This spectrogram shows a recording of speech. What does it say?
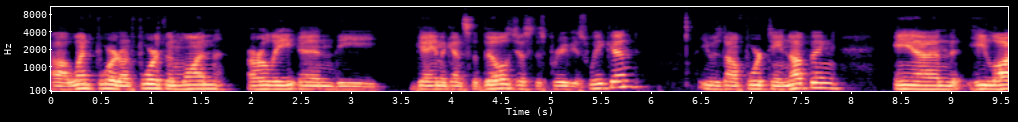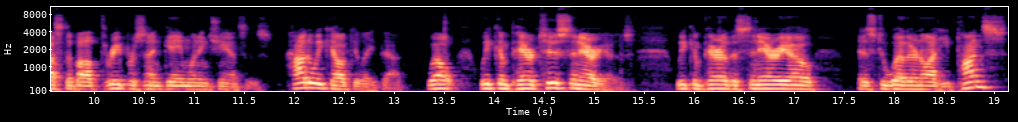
uh, went for it on fourth and one early in the game against the Bills just this previous weekend. He was down 14 nothing, and he lost about 3% game winning chances. How do we calculate that? Well, we compare two scenarios. We compare the scenario as to whether or not he punts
